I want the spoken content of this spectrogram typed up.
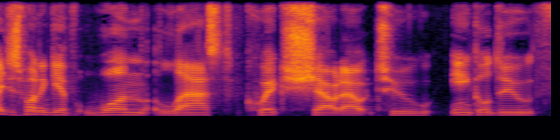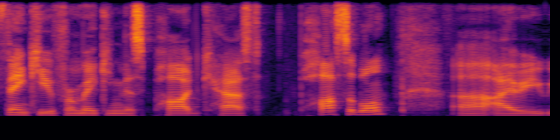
I just want to give one last quick shout out to Inkledo. Thank you for making this podcast possible. Uh, I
